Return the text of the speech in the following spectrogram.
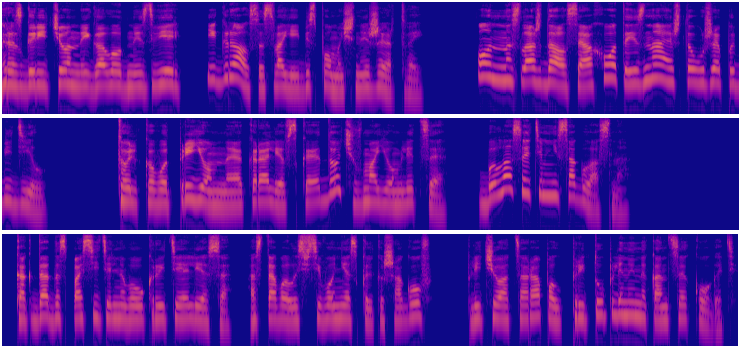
Разгоряченный голодный зверь играл со своей беспомощной жертвой. Он наслаждался охотой, зная, что уже победил. Только вот приемная королевская дочь в моем лице была с этим не согласна. Когда до спасительного укрытия леса оставалось всего несколько шагов, плечо оцарапал притупленный на конце коготь.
